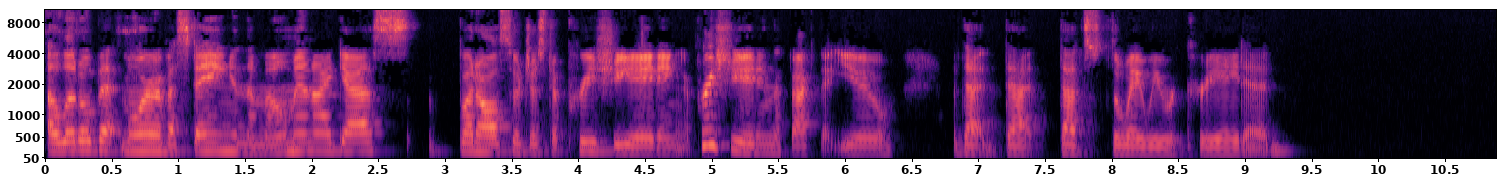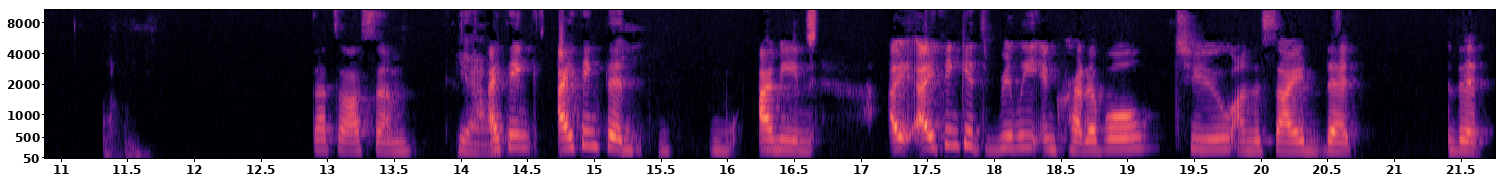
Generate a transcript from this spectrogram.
a little bit more of a staying in the moment, I guess, but also just appreciating appreciating the fact that you that that that's the way we were created. That's awesome. Yeah. I think I think that I mean I, I think it's really incredible too on the side that that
